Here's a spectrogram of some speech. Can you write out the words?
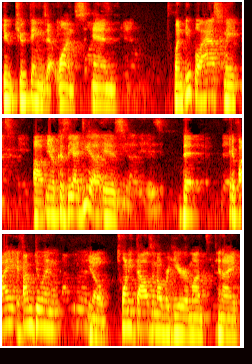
do two things at once. And when people ask me, uh, you know, because the idea is that if I if I'm doing you know twenty thousand over here a month and I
